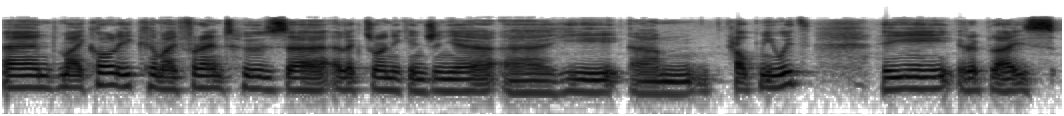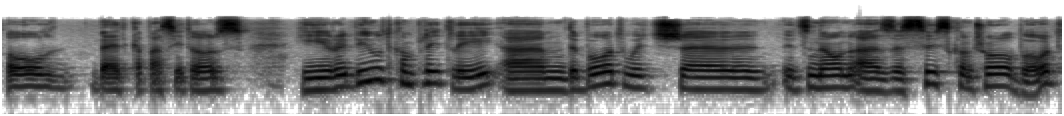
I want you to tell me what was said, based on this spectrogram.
and my colleague, my friend, who's an electronic engineer, uh, he um, helped me with. He replaces all bad capacitors. He rebuilt completely um, the board, which uh, is known as a sys control board,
